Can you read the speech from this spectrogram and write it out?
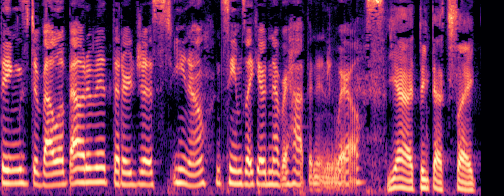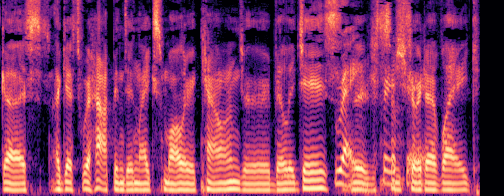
things develop out of it that are just, you know, it seems like it would never happen anywhere else. yeah. I think that's like uh, I guess what happens in like smaller towns or villages. Right, There's some sure. sort of like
